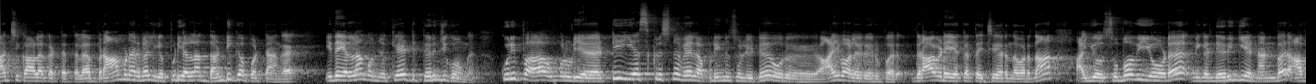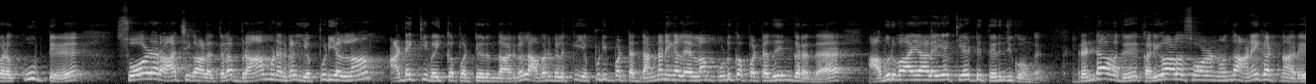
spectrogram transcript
ஆட்சி காலகட்டத்தில் பிராமணர்கள் எப்படியெல்லாம் தண்டிக்கப்பட்டாங்க? இதையெல்லாம் கொஞ்சம் கேட்டு தெரிஞ்சுக்கோங்க. குறிப்பாக உங்களுடைய டிஎஸ் கிருஷ்ணவேல் அப்படின்னு சொல்லிட்டு ஒரு ஆய்வாளர் இருப்பார். திராவிட இயக்கத்தை சேர்ந்தவர் தான். ஐயோ சுபவியோட மிக நெருங்கிய நண்பர். அவரை கூப்பிட்டு சோழர் ஆட்சி காலத்தில் பிராமணர்கள் எப்படியெல்லாம் அடக்கி வைக்கப்பட்டிருந்தார்கள் அவர்களுக்கு எப்படிப்பட்ட தண்டனைகள் எல்லாம் கொடுக்கப்பட்டதுங்கிறத அவர் வாயாலேயே கேட்டு தெரிஞ்சுக்கோங்க. ரெண்டாவது கரிகால சோழன் வந்து அணை கட்டினாரு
